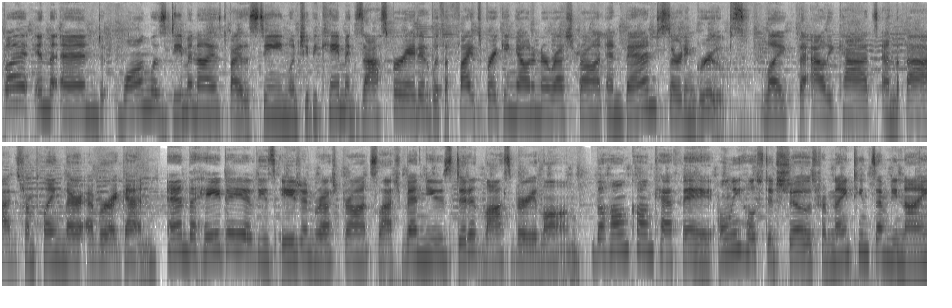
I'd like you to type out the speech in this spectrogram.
But in the end, Wong was demonized by the scene when she became exasperated with the fights breaking out in her restaurant and banned certain groups, like the Alley Cats and the Bags, from playing there ever again. And the heyday of these Asian restaurant slash venues didn't last very long. The Hong Kong Cafe only hosted shows from 1979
